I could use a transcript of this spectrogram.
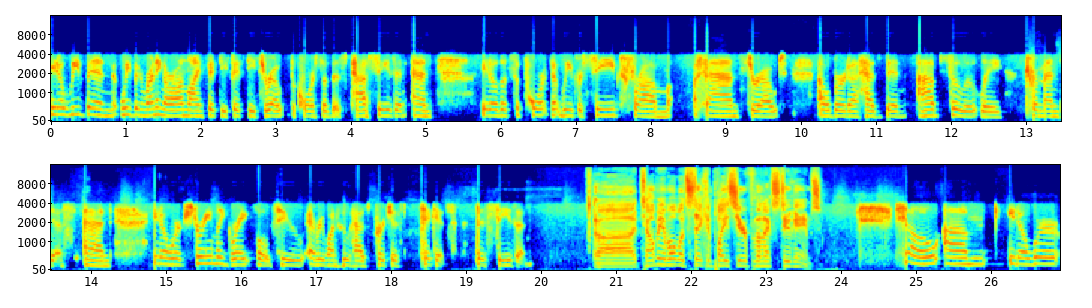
you know, we've been we've been running our online 50-50 throughout the course of this past season, and you know, the support that we've received from fans throughout Alberta has been absolutely tremendous. And, you know, we're extremely grateful to everyone who has purchased tickets this season. Uh, tell me about what's taking place here for the next two games. So, um, you know, we're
